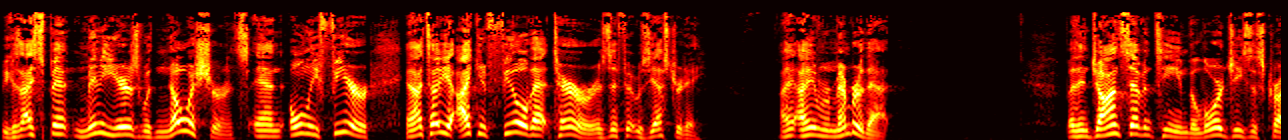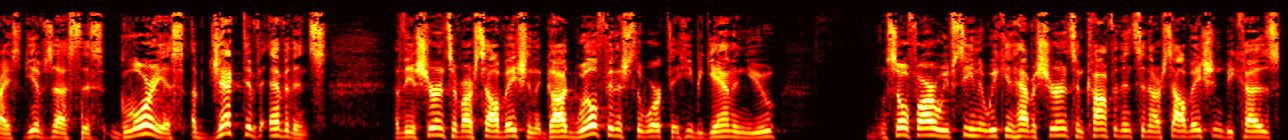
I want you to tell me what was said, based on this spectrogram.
because I spent many years with no assurance and only fear. And I tell you, I can feel that terror as if it was yesterday. I, I remember that. But in John 17, the Lord Jesus Christ gives us this glorious, objective evidence of the assurance of our salvation that God will finish the work that He began in you. So far, we've seen that we can have assurance and confidence in our salvation because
